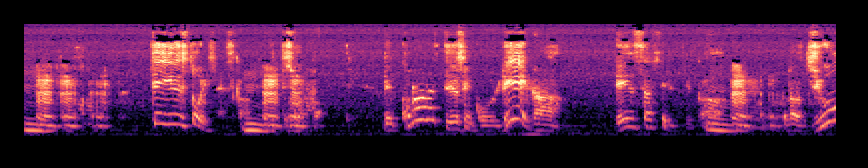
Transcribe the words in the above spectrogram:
うん。うんうんていうストーリーじゃないですか、うん。言ってしまえばでこの話って要するにこう霊が連鎖してるっていうか、うん。なんか呪音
